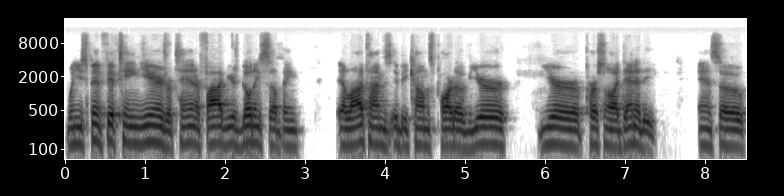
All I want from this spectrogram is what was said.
When you spend 15 years or 10 or five years building something, a lot of times it becomes part of your your personal identity. And so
